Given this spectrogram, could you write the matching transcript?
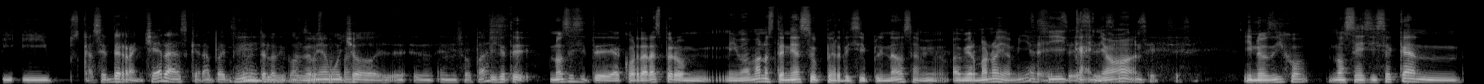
y, y pues, cassette de rancheras, que era prácticamente Sí, lo que consumía mucho en, en- mis papás. Fíjate, no sé si te acordarás, pero mi mamá nos tenía súper disciplinados a mi, a mi hermano y a mí, Sí, así, sí, sí, cañón. Sí, sí, sí. Y nos dijo, no sé, si sacan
